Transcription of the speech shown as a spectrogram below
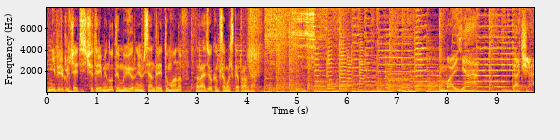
Не переключайтесь, 4 минуты, мы вернемся. Андрей Туманов, радио «Комсомольская правда». Моя дача.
